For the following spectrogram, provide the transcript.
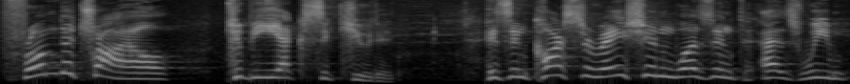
from the trial, to be executed. His incarceration wasn't as we,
